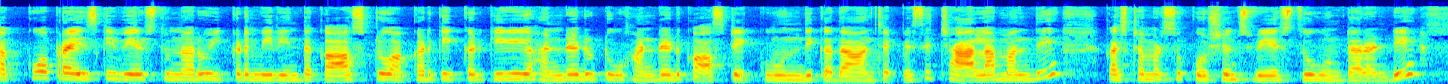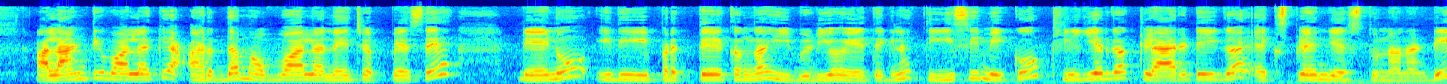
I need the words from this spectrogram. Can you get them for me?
తక్కువ ప్రైస్కి వేస్తున్నారు. ఇక్కడ మీరు ఇంత కాస్ట్ అక్కడికి ఇక్కడికి హండ్రెడ్ టూ హండ్రెడ్ కాస్ట్ ఎక్కువ ఉంది కదా అని చెప్పేసి చాలామంది కస్టమర్స్ క్వశ్చన్స్ వేస్తూ ఉంటారండి. అలాంటి వాళ్ళకి అర్థం అవ్వాలనే చెప్పేసి నేను ఇది ప్రత్యేకంగా ఈ వీడియో ఏతగిన తీసి మీకు క్లియర్గా క్లారిటీగా ఎక్స్ప్లెయిన్ చేస్తున్నానండి.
